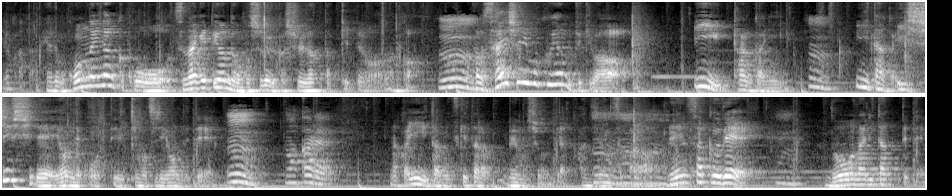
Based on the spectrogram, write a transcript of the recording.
よかった。いやでもこんなになんかこうつなげて読んで面白い歌集だったっけっていうのはなんかうん。多分最初に僕読む時はいい短歌にうん。いい短歌一首一首で読んでこうっていう気持ちで読んでてうん。わかる。なんかいい歌見つけたらメモしようみたいな感じで読んでたから、連作でうん。どう成り立ってて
